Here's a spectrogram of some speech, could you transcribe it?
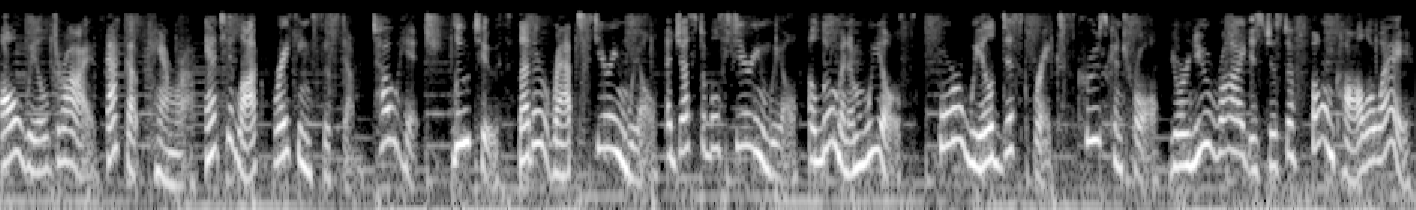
all-wheel drive, backup camera, anti-lock braking system, tow hitch, Bluetooth, leather wrapped steering wheel, adjustable steering wheel, aluminum wheels, four-wheel disc brakes, cruise control. Your new ride is just a phone call away.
